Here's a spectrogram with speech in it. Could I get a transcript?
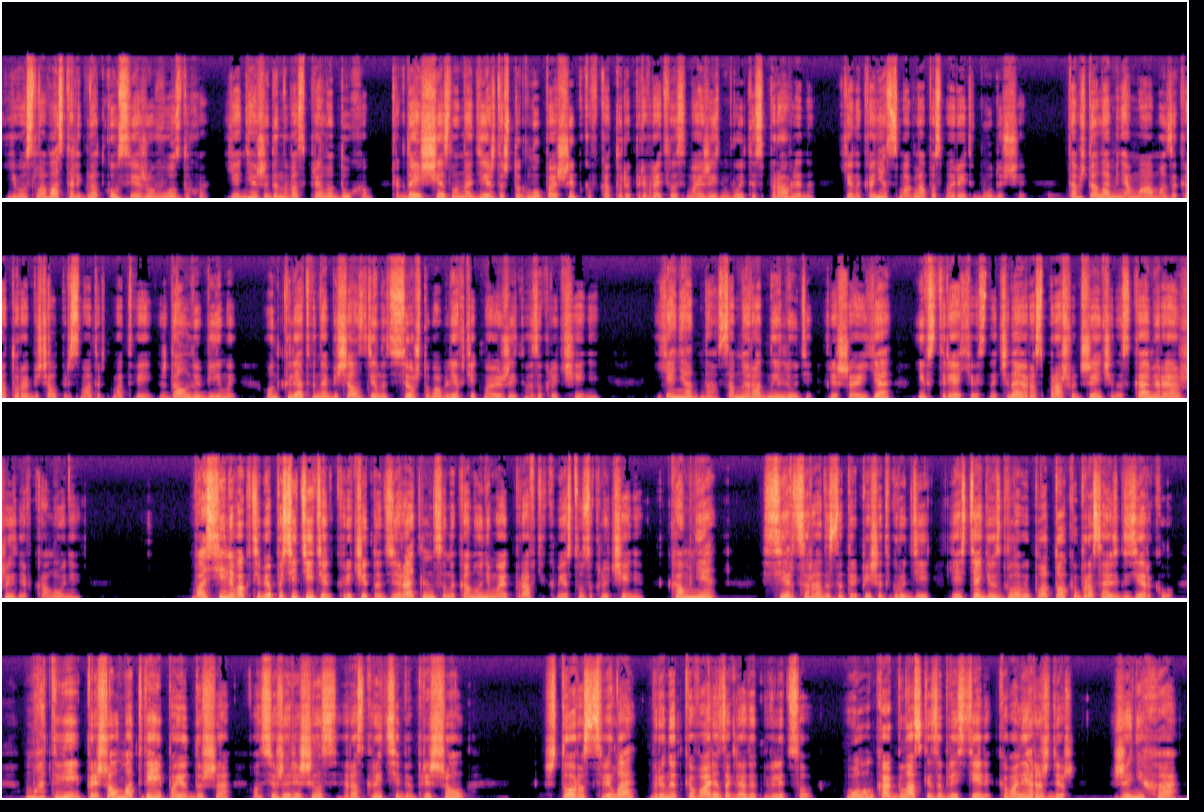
Его слова стали глотком свежего воздуха. Я неожиданно воспряла духом. Когда исчезла надежда, что глупая ошибка, в которой превратилась моя жизнь, будет исправлена, я наконец смогла посмотреть в будущее. Там ждала меня мама, за которой обещал присматривать Матвей, ждал любимый. Он клятвенно обещал сделать все, чтобы облегчить мою жизнь в заключении. Я не одна, со мной родные люди, решаю я и встряхиваясь, начинаю расспрашивать женщины с камерой о жизни в колонии. «Васильева, к тебе посетитель!» — кричит надзирательница накануне моей отправки к месту заключения. «Ко мне?» Сердце радостно трепещет в груди. Я стягиваю с головы платок и бросаюсь к зеркалу. «Матвей! Пришел Матвей!» — поет душа. Он все же решился раскрыть себя. Пришел. «Что, расцвела?» — брюнетка Варя заглядывает в лицо. «О, как глазки заблестели! Кавалера ждешь?» «Жениха!»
